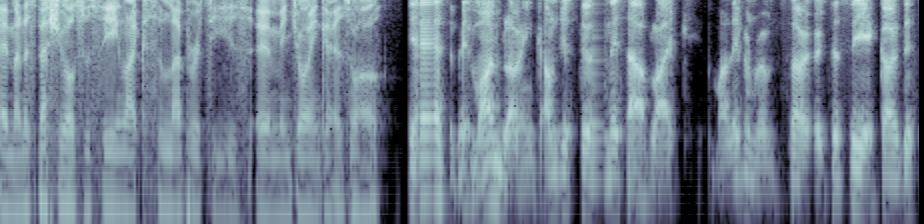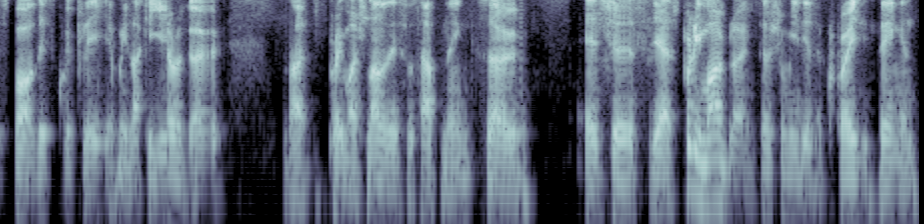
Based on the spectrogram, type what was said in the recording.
um, and especially also seeing like celebrities um, enjoying it as well? Yeah, it's a bit mind blowing. I'm just doing this out of like my living room. So to see it go this far this quickly, I mean, like a year ago, like pretty much none of this was happening. So it's just, yeah, it's pretty mind blowing. Social media is a crazy thing. And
